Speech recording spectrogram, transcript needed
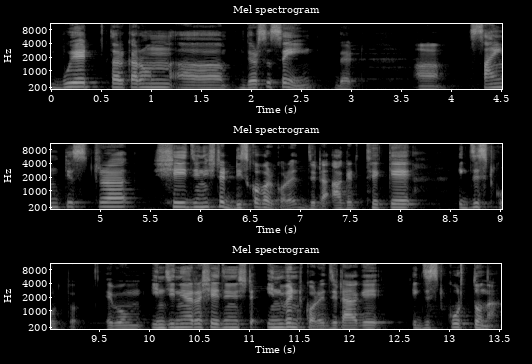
বুয়েট তার কারণ দেয়ার্স এ সেইং দ্যাট সায়েন্টিস্টরা সেই জিনিসটা ডিসকভার করে যেটা আগের থেকে এক্সিস্ট করতো এবং ইঞ্জিনিয়াররা সেই জিনিসটা ইনভেন্ট করে যেটা আগে এক্সিস্ট করতো না।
